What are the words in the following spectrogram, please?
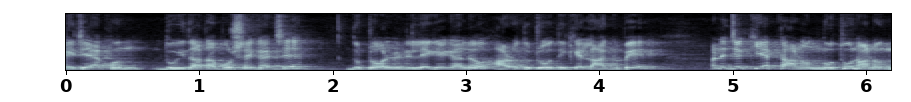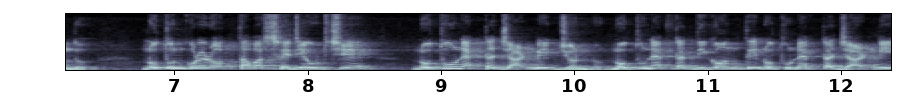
এই যে এখন দুই দাদা বসে গেছে, দুটো অলরেডি লেগে গেল আরও দুটো ওদিকে লাগবে। মানে যে কি একটা আনন্দ, নতুন আনন্দ। নতুন করে রথটা আবার সেজে উঠছে, নতুন একটা জার্নির জন্য, নতুন একটা দিগন্তে, নতুন একটা জার্নি,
